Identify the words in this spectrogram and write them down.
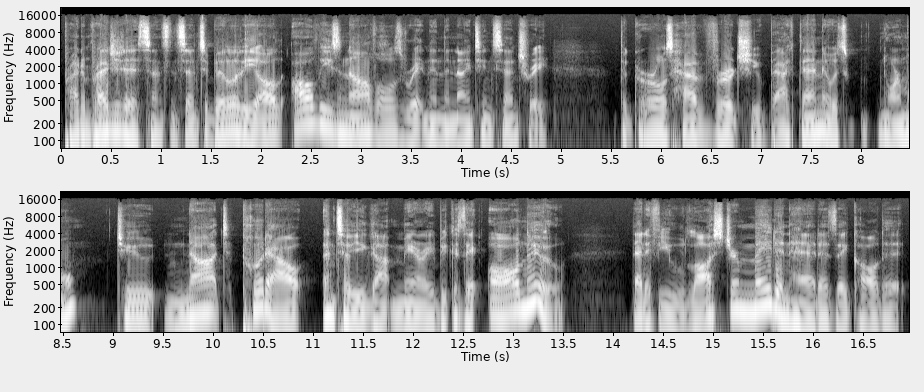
Pride and Prejudice, Sense and Sensibility, all, all these novels written in the 19th century. The girls have virtue. Back then, it was normal to not put out until you got married because they all knew that if you lost your maidenhead, as they called it,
